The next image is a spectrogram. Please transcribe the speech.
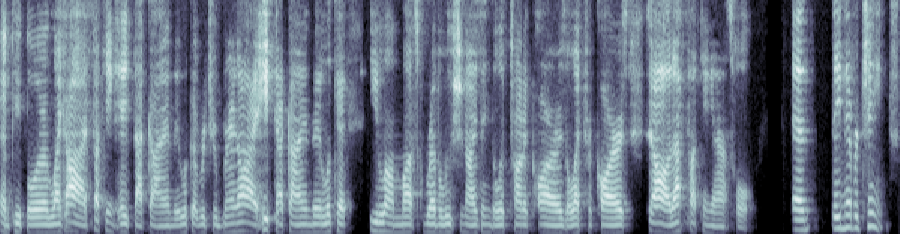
And people are like, ah, I fucking hate that guy. And they look at Richard Branson, ah, I hate that guy. And they look at Elon Musk revolutionizing the electronic cars, electric cars. Say, oh, that fucking asshole. And they never change.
